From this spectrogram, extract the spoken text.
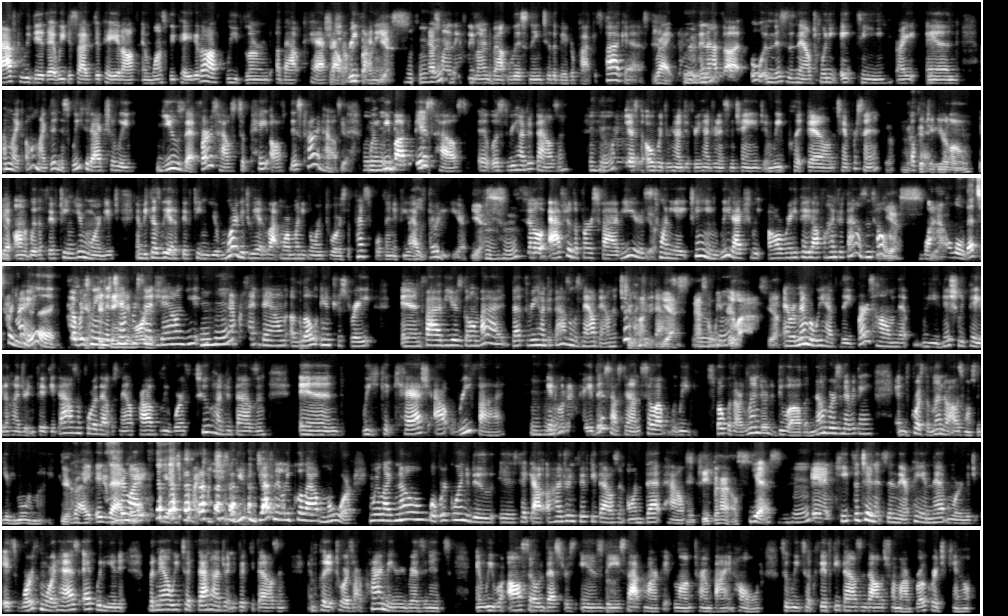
after we did that, we decided to pay it off. And once we paid it off, we learned about cash, Cash out out refinance. refi, yes. That's Mhm. one of the things we learned about listening to the Bigger Pockets podcast. Right. And Mhm. I thought, oh, and this is now 2018, right? And I'm like, oh my goodness, we could actually use that first house to pay off this current house. Yeah. When we Mhm. bought this house, it was 300,000, Mhm. just over 300, 300 and some change. And we put down 10%. Yeah. We Okay. 15 year loan. Yeah, on with a 15 year mortgage. And because we had a 15 year mortgage, we had a lot more money going towards the principal than if you have a 30 year. Yes. Mhm. So after the first five years, Yeah. 2018, we'd actually already paid off 100,000 total. Yes. Yeah. Wow, that's pretty Right. good. So between the 10% down, ye- Mhm. 10% down, a low interest rate, and five years gone by, that 300,000 was now down to 200. 200,000. Yes. That's what we realized. Yeah. And remember, we have the first home that we initially paid 150,000 for. That was now probably worth 200,000, and we could cash out refi in Mhm. order to pay this house down. So uh, we spoke with our lender to do all the numbers and everything. And of course, the lender always wants to give you more money. Yeah. Right, We're exactly. like, yeah, she's like, she said, you can definitely pull out more. And we're like, no, what we're going to do is take out 150,000 on that house. And keep the house. Yes. Mhm. And keep the tenants in there paying that mortgage. It's worth more. It has equity in it. But now we took that 150,000 and put it towards our primary residence. And we were also investors in the stock market, long-term buy and hold. So we took $50,000 from our brokerage account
